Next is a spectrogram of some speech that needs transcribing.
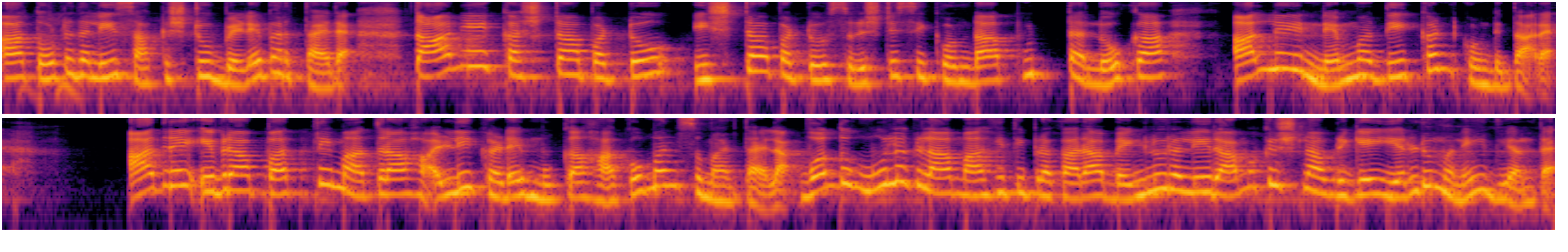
ಆ ತೋಟದಲ್ಲಿ ಸಾಕಷ್ಟು ಬೆಳೆ ಬರ್ತಾ ಇದೆ. ತಾನೇ ಕಷ್ಟಪಟ್ಟು ಇಷ್ಟಪಟ್ಟು ಸೃಷ್ಟಿಸಿಕೊಂಡ ಪುಟ್ಟ ಲೋಕ ಅಲ್ಲೇ ನೆಮ್ಮದಿ ಕಂಡುಕೊಂಡಿದ್ದಾರೆ. ಆದ್ರೆ ಇವರ ಪತ್ನಿ ಮಾತ್ರ ಹಳ್ಳಿ ಕಡೆ ಮುಖ ಹಾಕೋ ಮನಸ್ಸು ಮಾಡ್ತಾ ಇಲ್ಲ. ಒಂದು ಮೂಲಗಳ ಮಾಹಿತಿ ಪ್ರಕಾರ ಬೆಂಗಳೂರಲ್ಲಿ ರಾಮಕೃಷ್ಣ ಅವರಿಗೆ ಎರಡು ಮನೆ ಇದೆಯಂತೆ.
